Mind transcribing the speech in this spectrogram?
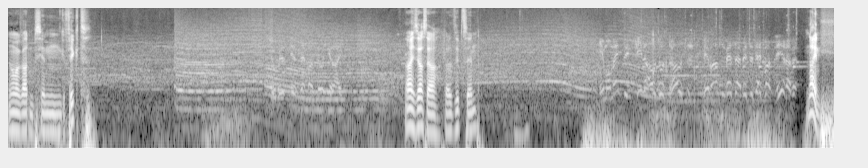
Dann haben wir gerade ein bisschen gefickt. Ah, ich sag's ja, Platz 17. Im Moment sind viele Autos draußen. Wir warten besser, bis es etwas leerer wird. Nein.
